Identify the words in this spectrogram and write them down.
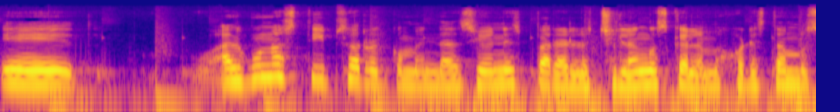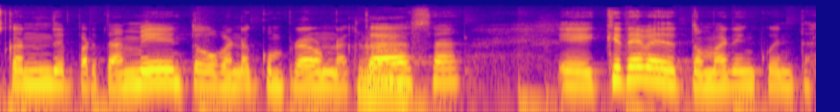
Eh, algunos tips o recomendaciones para los chilangos que a lo mejor están buscando un departamento o van a comprar una casa. Eh, ¿Qué debe de tomar en cuenta?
